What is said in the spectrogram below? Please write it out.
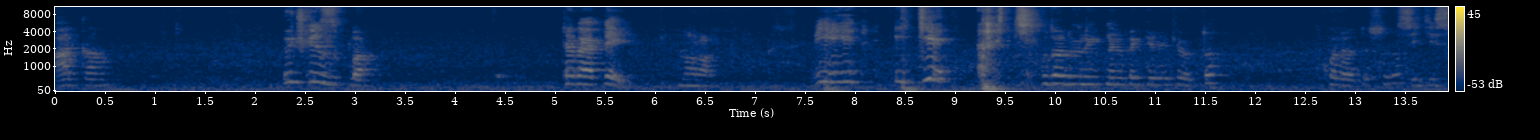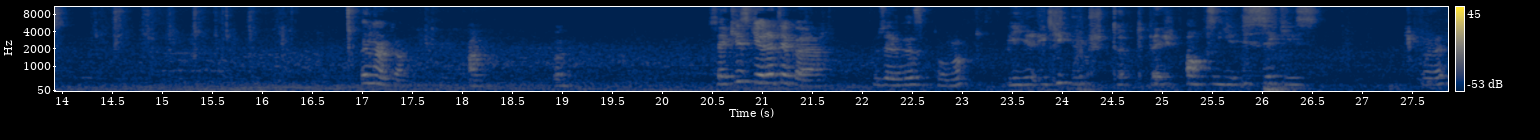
Arka. Üç kez zıpla. Ayak değil. Normal. 1, 2, 3. Bu kadar da öne gitmene pek gerek yoktu. Bu kadar da sıra. 8. Ön. Arka. 8 kere tekrar. Üzerinde zıplama. 1, 2, 3, 4, 5, 6, 7, 8. Evet.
